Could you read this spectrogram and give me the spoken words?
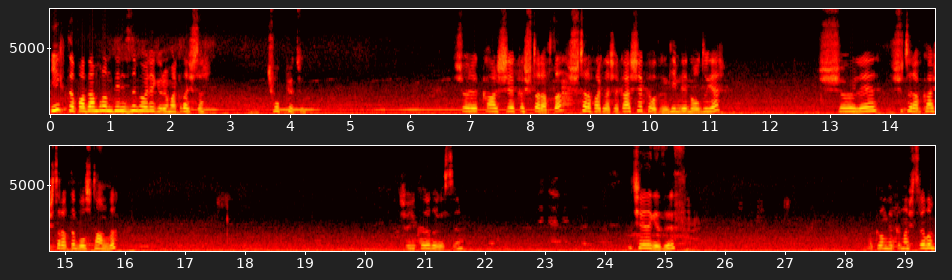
İlk defa ben buranın denizini böyle görüyorum arkadaşlar. Çok kötü. Şöyle karşıyaka şu tarafta. Şu taraf arkadaşlar karşıyaka bakın gemilerin olduğu yer. Şöyle şu taraf karşı tarafta Bostanlı. Şöyle yukarı da göstereyim. İçeri gezeriz. Bakalım yakınlaştıralım.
